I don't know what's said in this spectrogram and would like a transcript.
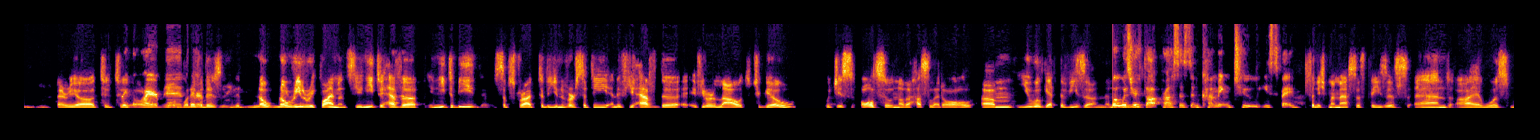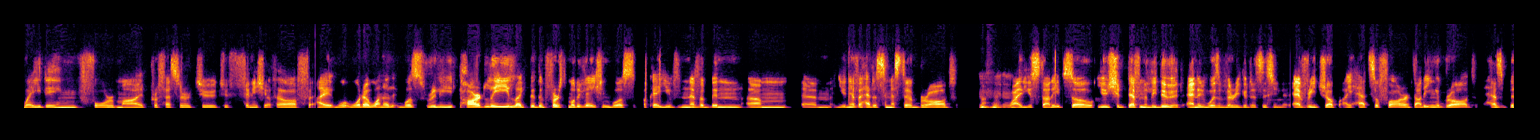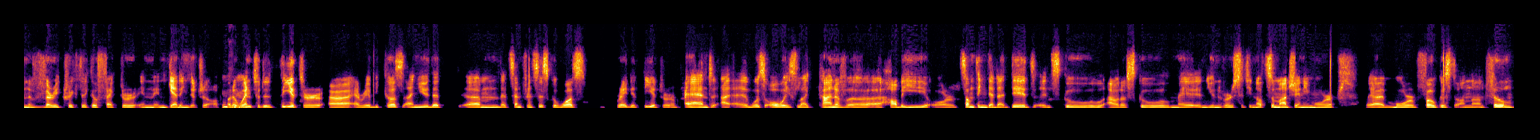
barrier to, to or whatever. there's no no real requirements. You need to have a you need to be subscribed to the university and if you have the if you're allowed to go which is also not a hustle at all, um, you will get the visa. What was your thought process in coming to East Bay? Finished my master's thesis, and I was waiting for my professor to to finish it off. I what I wanted was really partly like the, the first motivation was okay, you've never been um, um, you never had a semester abroad mm-hmm. while you studied. So you should definitely do it. And it was a very good decision. Every job I had so far, studying abroad has been a very critical factor in, in getting the job. Mm-hmm. But I mm-hmm. went to the theater uh, area because I knew that um, that San Francisco was great at theater and I, it was always like kind of a, hobby or something that i did in school out of school in university not so much anymore i'm more focused on, on film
